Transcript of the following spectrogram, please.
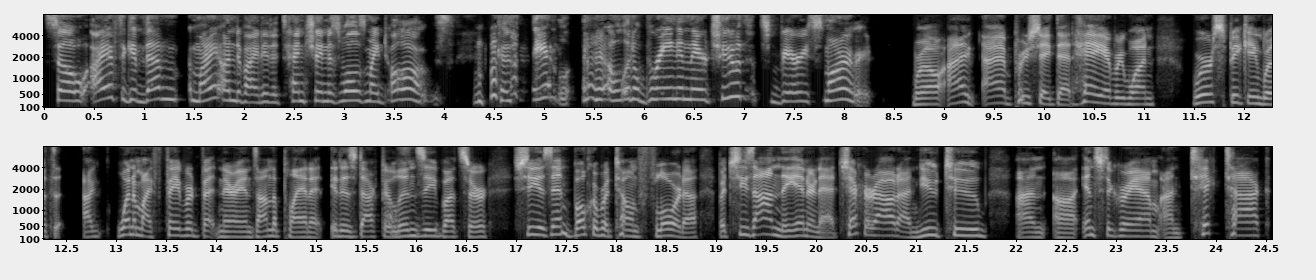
So I have to give them my undivided attention as well as my dogs because they have a little brain in there too. That's very smart. Well, I, I appreciate that. Hey, everyone. We're speaking with uh, one of my favorite veterinarians on the planet. It is Dr. Lindsay Butzer. She is in Boca Raton, Florida, but she's on the internet. Check her out on YouTube, on uh, Instagram, on TikTok.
